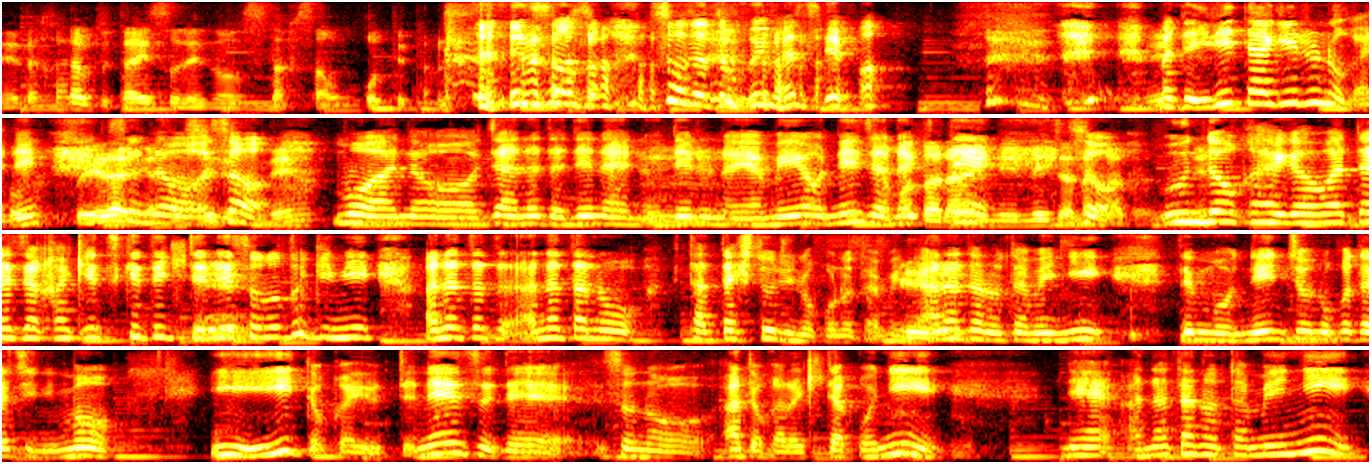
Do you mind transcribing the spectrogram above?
ね。だから舞台袖のスタッフさん怒ってたんだ。そうそうそうだと思いますよ。また入れてあげるのがね、そう偉い優しいですね。そうもうあのじゃああなた出ないの出るのやめようねじゃなくて、そう運動会が終わったらじゃあ駆けつけてきてね、ええその時にあなたあなたのたった一人の子のために、ええあなたのためにでも年長の子たちにも「いい?」とか言ってねそれでその後から来た子に「ねあなたのために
